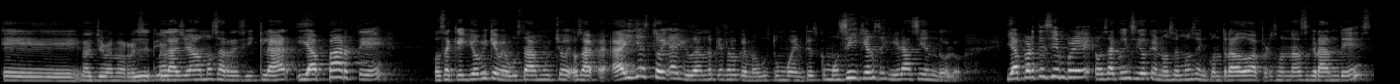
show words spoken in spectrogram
eh, Las llevan a reciclar. las llevamos a reciclar y aparte, o sea, que yo vi que me gustaba mucho, o sea, ahí ya estoy ayudando, que es algo que me gusta un buen, entonces como, sí, quiero seguir haciéndolo. Y aparte siempre, o sea, coincido que nos hemos encontrado a personas grandes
